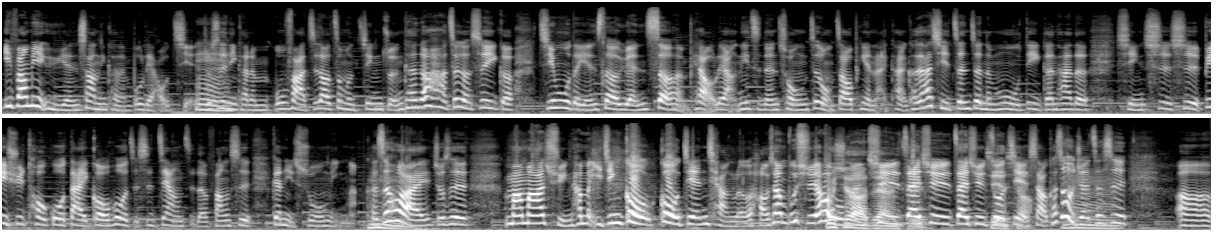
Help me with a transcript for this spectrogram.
一方面语言上你可能不了解，嗯就是你可能无法知道这么精准，你可能啊这个是一个积木的颜色，原色很漂亮，你只能从这种照片来看。可是它其实真正的目的跟它的形式是必须透过代购或者是这样子的方式跟你说明嘛。可是后来就是妈妈群他们已经够够坚强了，好像不需要我们去再去再去做介绍。可是我觉得这是。呃，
